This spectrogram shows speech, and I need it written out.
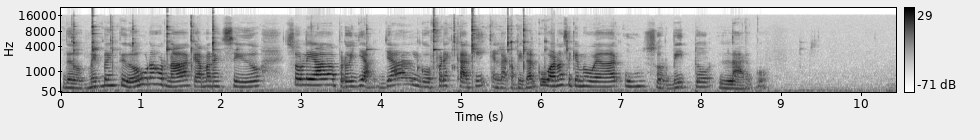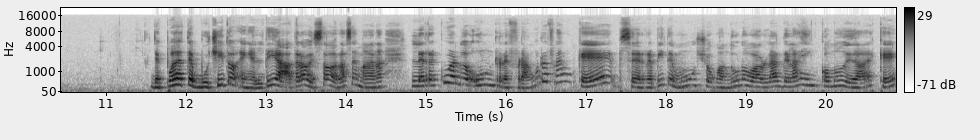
de 2022. Una jornada que ha amanecido soleada, pero ya, ya algo fresca aquí en la capital cubana, así que me voy a dar un sorbito largo. Después de este buchito en el día atravesado de la semana, le recuerdo un refrán, un refrán que se repite mucho cuando uno va a hablar de las incomodidades que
